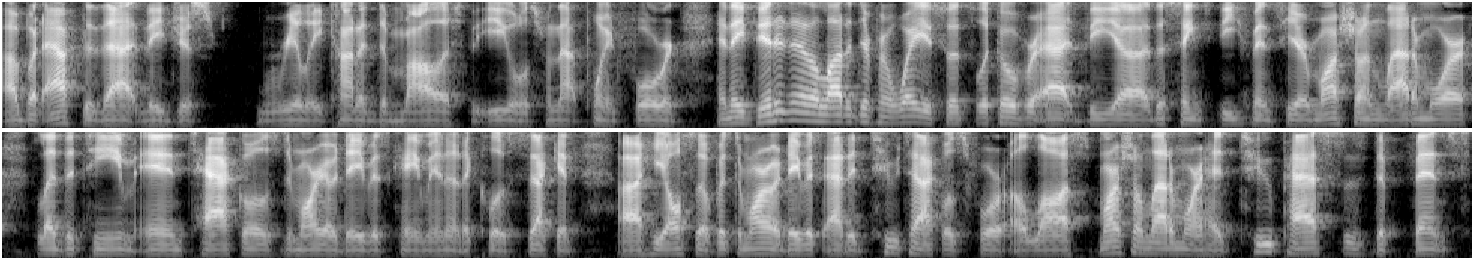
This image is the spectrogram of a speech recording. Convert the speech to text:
Uh, but after that, they just really kind of demolished the Eagles from that point forward. And they did it in a lot of different ways. So let's look over at the uh, the Saints defense here. Marshon Lattimore led the team in tackles. Demario Davis came in at a close second. Uh, he also, but Demario Davis added two tackles for a loss. Marshon Lattimore had two passes defense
